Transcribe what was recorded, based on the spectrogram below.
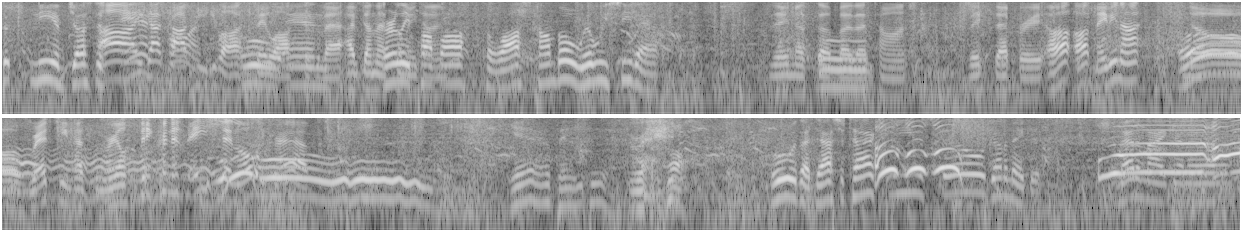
the knee of justice. Ah, he got taunt. cocky. He lost. they lost because of that. I've done that so Early many pop times. off to lost combo. Will we see that? They messed up by that taunt. They separate. Oh, oh, maybe not. Oh. No, red team has some real synchronization. Holy crap! Yeah, baby. crap! Right. Ooh, that dash attack. Ooh, He's ooh, ooh. still gonna make it. Meta Knight gonna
